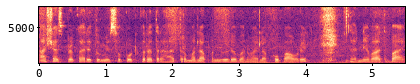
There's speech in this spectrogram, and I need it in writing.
अशाच प्रकारे तुम्ही सपोर्ट करत राहा तर मला पण व्हिडिओ बनवायला खूप आवडेल. धन्यवाद. बाय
